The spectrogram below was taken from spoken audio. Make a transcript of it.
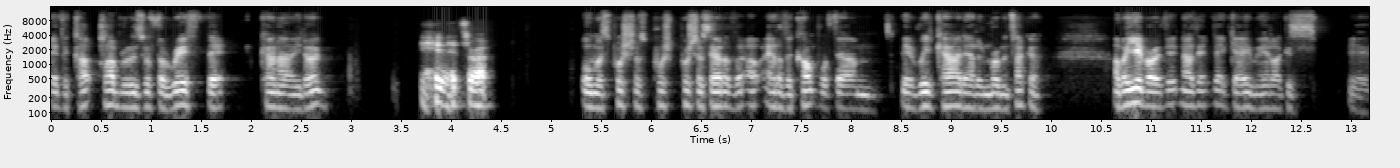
at the club rooms with the ref that kind of you know Yeah, that's right. almost pushed us push push us out of the out of the comp with um that red card out in Rimutaka. Oh, but yeah, bro, that, no, that that game, man, like it's yeah,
